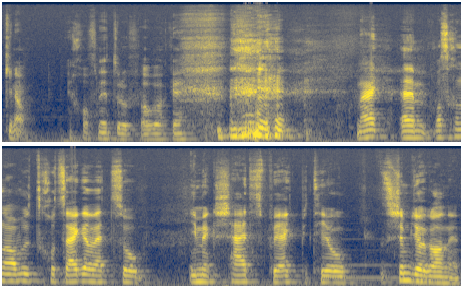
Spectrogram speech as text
Genau. Ich hoffe nicht drauf, aber okay. Nein, ähm, was ich noch kurz sagen will, so immer gescheites Projekt bei Theo, das stimmt ja gar nicht.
